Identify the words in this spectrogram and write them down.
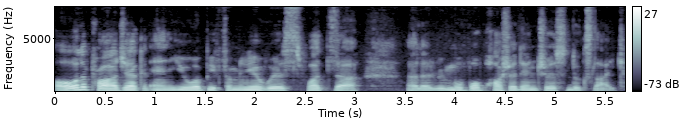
all the project and you will be familiar with what the, uh, the removable partial dentures looks like.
